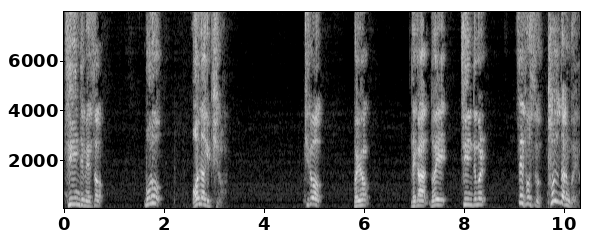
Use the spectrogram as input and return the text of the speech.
죄인됨에서 뭐로? 언약의 피로. 피로, 뭐예요? 내가 너의 죄인됨을 셀포스 풀어준다는 거예요.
